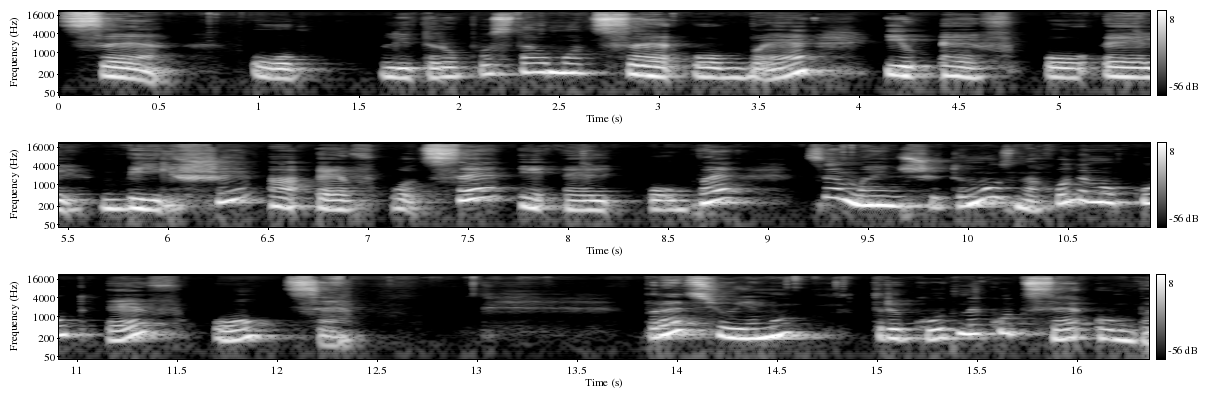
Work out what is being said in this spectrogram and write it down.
СО, літеру поставимо, СОБ і ФОЛ більший, а ФОЦ і ЛОБ це менший, тому знаходимо кут ФОЦ. Працюємо в трикутнику СОБ.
